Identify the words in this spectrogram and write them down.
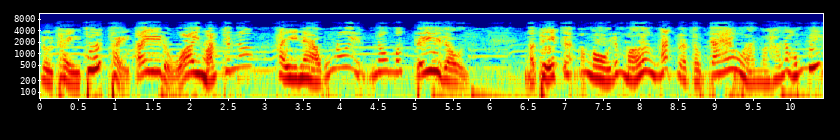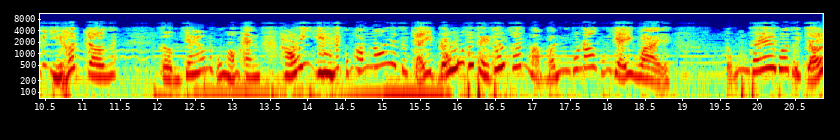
rồi thầy thuốc, thầy tay rồi quay mạch cho nó. Thầy nào cũng nói nó mất trí rồi. Mà thiệt á, nó ngồi nó mở mắt là tàu cáo à, mà nó không biết cái gì hết trơn á. Cơm cháo nó cũng không ăn, hỏi gì nó cũng không nói, tôi chạy đủ thứ thầy thuốc hết mà bệnh của nó cũng vậy hoài. Đúng thế quá tôi chở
